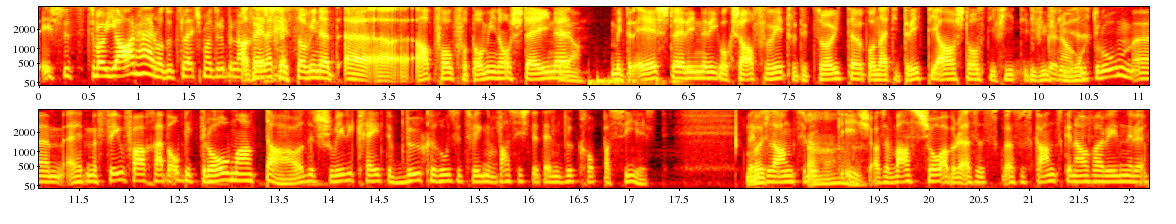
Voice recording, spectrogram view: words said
ist das zwei Jahre her, wo du das letzte Mal drüber Also nachdenkst. eigentlich ist es so wie eine äh, äh, Abfolge von Dominosteinen. Genau. Mit der ersten Erinnerung, die geschaffen wird, und die zweite, wo dann die dritte anstößt, die vierte, die fünfte, Genau. Und darum ähm, hat man vielfach eben auch bei Traumata, oder? Schwierigkeiten wirklich herauszuzwingen, was ist denn dann wirklich passiert. Wenn es lang zurück Aha. ist. Also was schon, aber also, dass man es ganz genau kann erinnern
